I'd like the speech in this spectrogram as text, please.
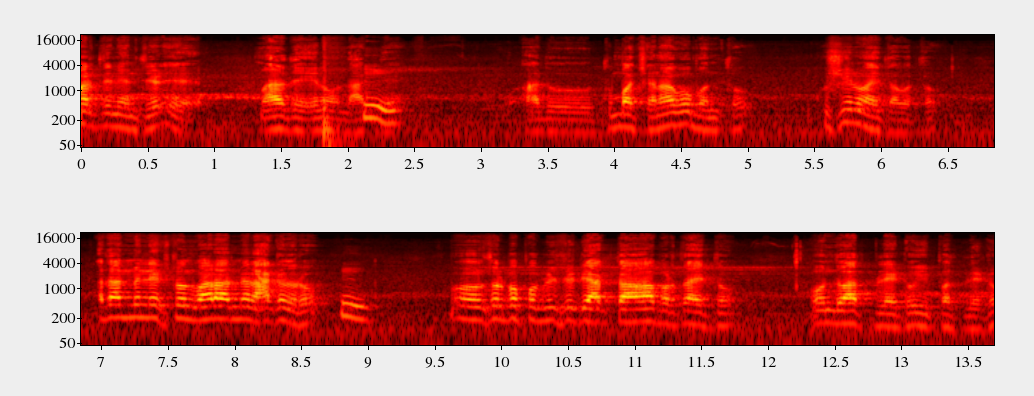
ಮಾಡ್ತೀನಿ ಅಂತೇಳಿ ಮಾಡಿದೆ ಏನೋ ಒಂದು ಹಾಕಿದೆ ಅದು ತುಂಬ ಚೆನ್ನಾಗೂ ಬಂತು. ಖುಷಿನೂ ಆಯ್ತು ಅವತ್ತು. ಅದಾದಮೇಲೆ ನೆಕ್ಸ್ಟ್ ಒಂದು ವಾರ ಆದಮೇಲೆ ಹಾಕಿದ್ರು. ಸ್ವಲ್ಪ ಪಬ್ಲಿಸಿಟಿ ಆಗ್ತಾ ಬರ್ತಾ ಇತ್ತು. ಒಂದು ಹತ್ತು ಪ್ಲೇಟು ಇಪ್ಪತ್ತು ಪ್ಲೇಟು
